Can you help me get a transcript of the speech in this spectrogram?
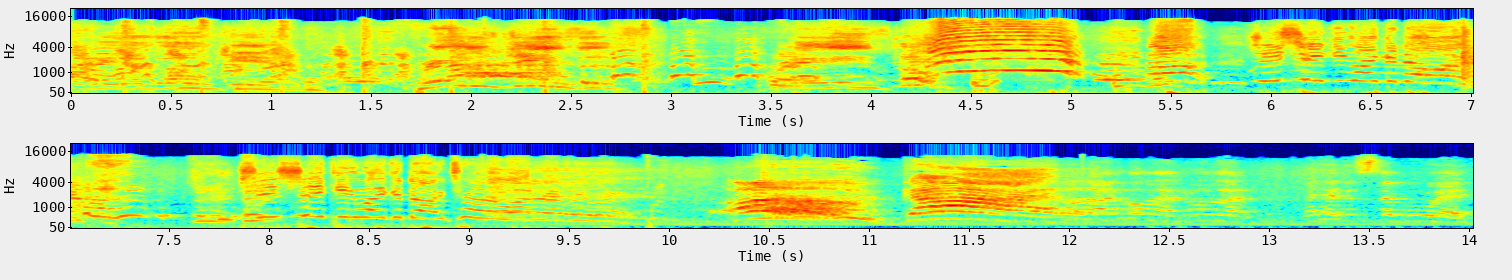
There you go, kid. Praise Jesus. Praise God. Oh, she's shaking like a dog. She's shaking like a dog. Toilet water everywhere. Oh God. Hold on, hold on, hold on. I had to step away.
